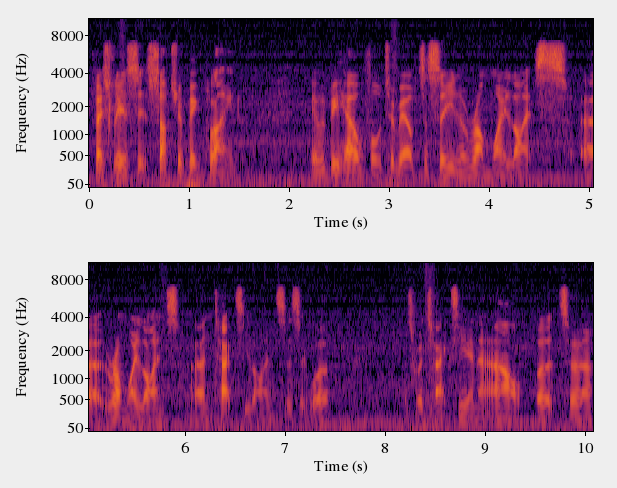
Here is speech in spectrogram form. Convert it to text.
Especially as it's such a big plane, it would be helpful to be able to see the runway lights, uh, runway lines and taxi lines, as it were, as we're taxiing it out. But uh,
